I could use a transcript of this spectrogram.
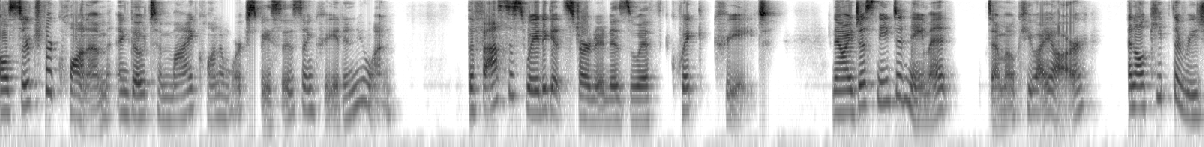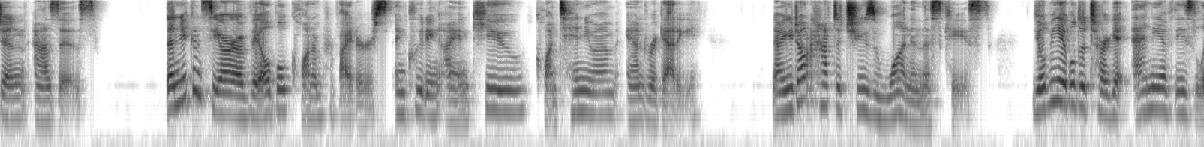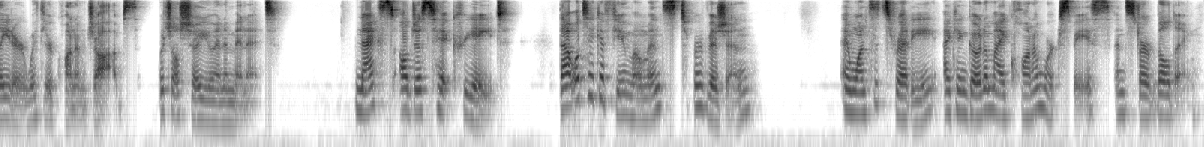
I'll search for Quantum and go to My Quantum Workspaces and create a new one. The fastest way to get started is with Quick Create. Now I just need to name it Demo QIR, and I'll keep the region as is. Then you can see our available quantum providers, including IonQ, Quantinuum, and Rigetti. Now you don't have to choose one in this case. You'll be able to target any of these later with your quantum jobs, which I'll show you in a minute. Next, I'll just hit Create. That will take a few moments to provision. And once it's ready, I can go to my quantum workspace and start building.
